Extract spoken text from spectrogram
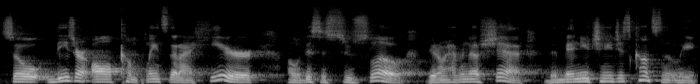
So these are all complaints that i hear oh this is too slow. They don't have enough chef. The menu changes constantly.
